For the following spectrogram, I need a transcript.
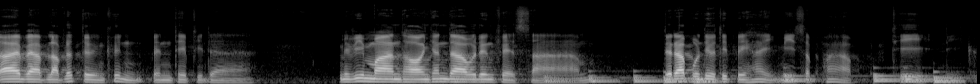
ตายแบบหลับแล้วตื่นขึ้นเป็นเทพธิดา มีวิมานทองชั้นดาวดึงเฟสสาม ได้รับบุญที่อุทิศไปให้มีสภาพที่ดีขึ้น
